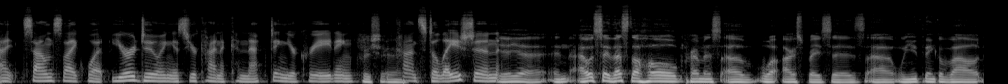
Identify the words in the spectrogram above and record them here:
it sounds like what you're doing is you're kind of connecting you're creating sure. constellation Yeah, yeah. And I would say that's the whole premise of what our space is. Uh, when you think about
